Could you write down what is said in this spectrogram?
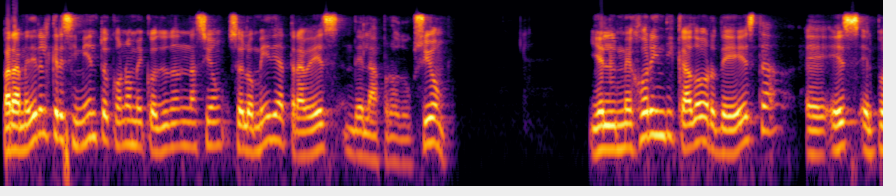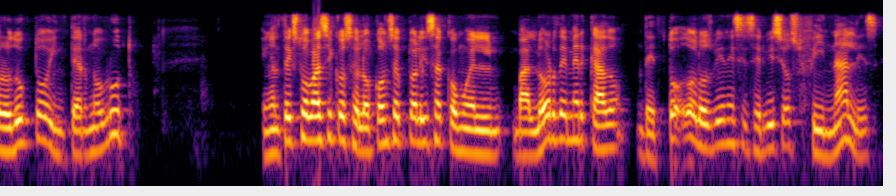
Para medir el crecimiento económico de una nación se lo mide a través de la producción. Y el mejor indicador de esta eh, es el Producto Interno Bruto. En el texto básico se lo conceptualiza como el valor de mercado de todos los bienes y servicios finales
